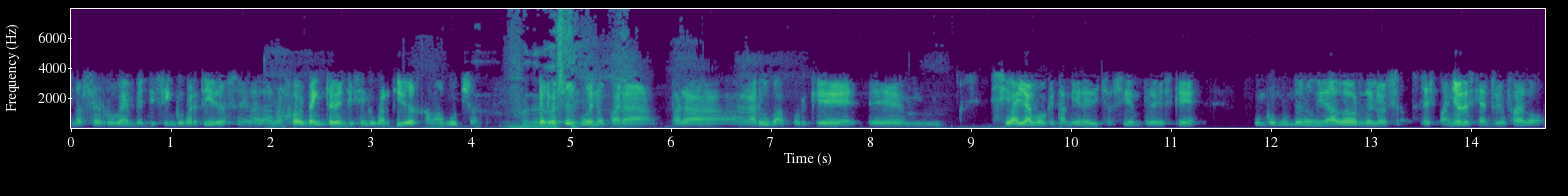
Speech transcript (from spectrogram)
no sé, Rubén, 25 partidos, eh, a lo mejor 20, 25 partidos como mucho. Pero eso es bueno para, para Garuba, porque eh, si hay algo que también he dicho siempre es que un común denominador de los españoles que han triunfado,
